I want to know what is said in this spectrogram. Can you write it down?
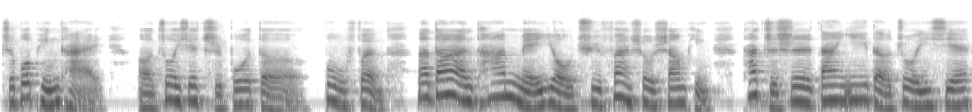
直播平台呃做一些直播的部分，那当然她没有去贩售商品，她只是单一的做一些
